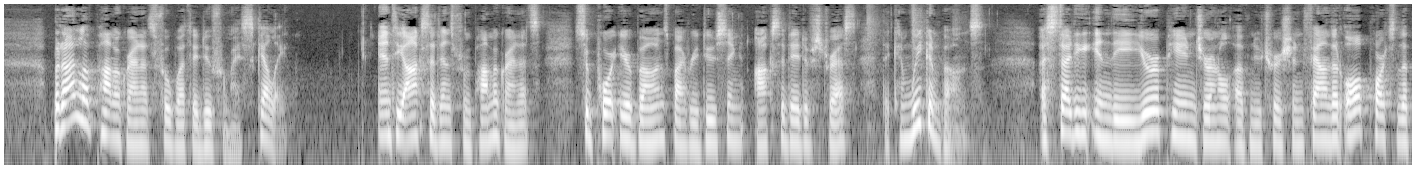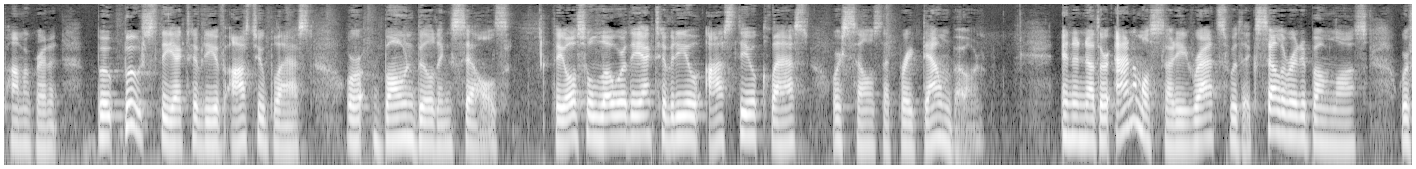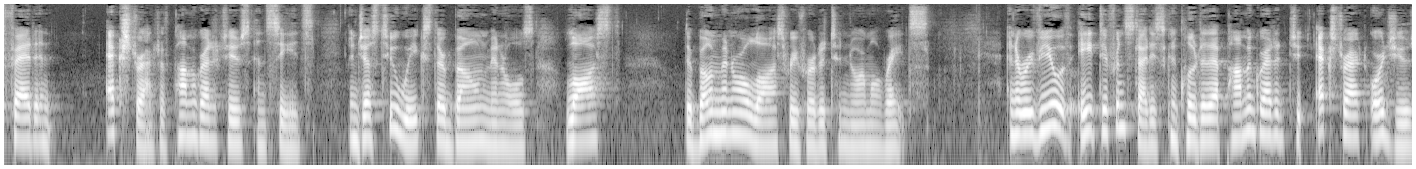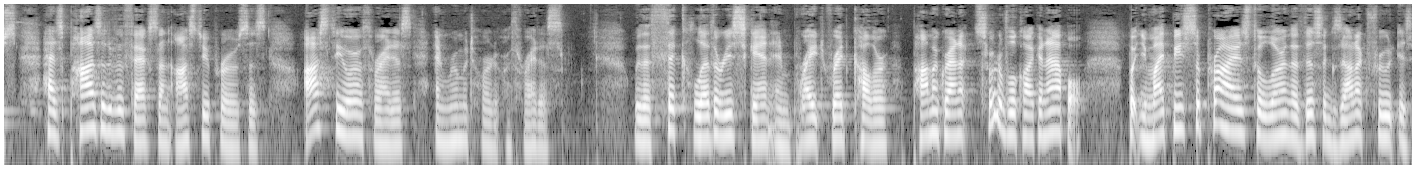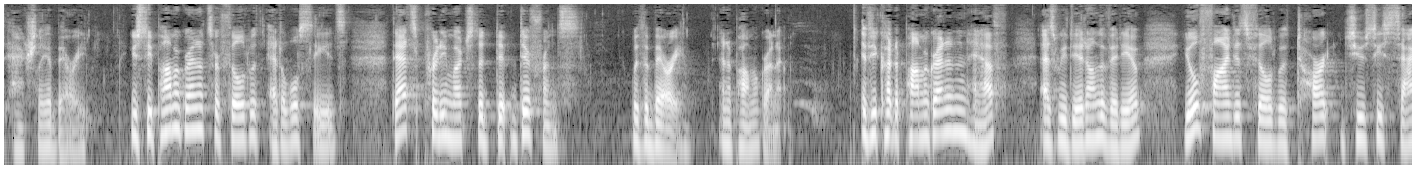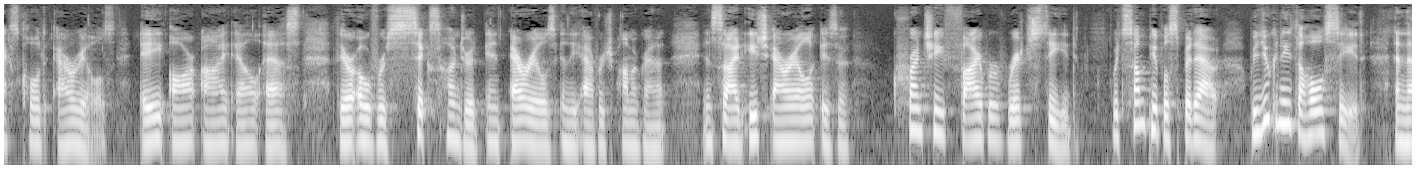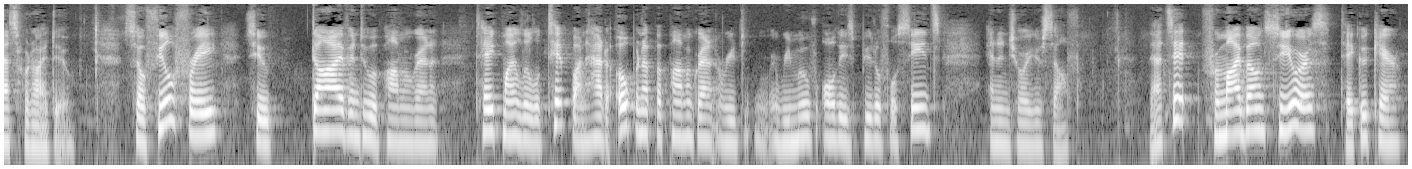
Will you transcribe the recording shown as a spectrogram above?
But I love pomegranates for what they do for my skelly. Antioxidants from pomegranates support your bones by reducing oxidative stress that can weaken bones. A study in the European Journal of Nutrition found that all parts of the pomegranate bo- boost the activity of osteoblasts or bone building cells. They also lower the activity of osteoclasts or cells that break down bone. In another animal study, rats with accelerated bone loss were fed an extract of pomegranate juice and seeds. In just two weeks, their bone minerals lost, their bone mineral loss reverted to normal rates. And a review of eight different studies concluded that pomegranate extract or juice has positive effects on osteoporosis, osteoarthritis, and rheumatoid arthritis. With a thick, leathery skin and bright red color, pomegranate sort of look like an apple. But you might be surprised to learn that this exotic fruit is actually a berry. You see, pomegranates are filled with edible seeds. That's pretty much the di- difference with a berry and a pomegranate. If you cut a pomegranate in half, as we did on the video, you'll find it's filled with tart, juicy sacs called arils, A R I L S. There are over 600 in arils in the average pomegranate. Inside each aril is a crunchy, fiber rich seed, which some people spit out, but you can eat the whole seed, and that's what I do. So feel free to dive into a pomegranate. Take my little tip on how to open up a pomegranate and re- remove all these beautiful seeds and enjoy yourself. That's it. From my bones to yours, take good care.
